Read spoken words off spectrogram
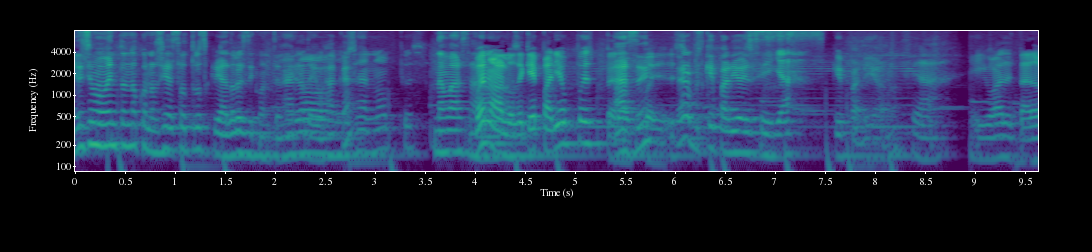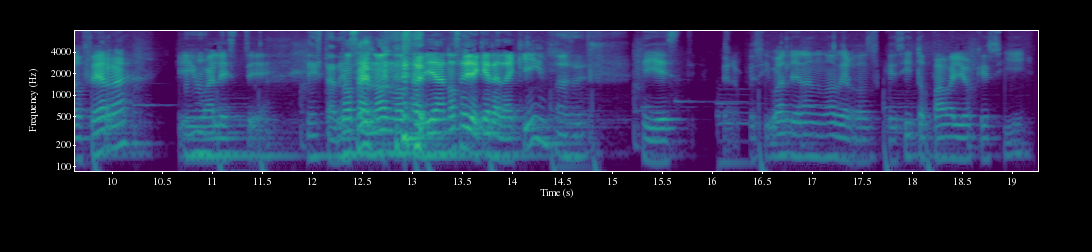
En ese momento no conocías otros creadores de Ah, contenido no, de Oaxaca. o sea, no, pues. Nada más. Bueno, a los de qué parió, pues, pero ah, sí. pues. Pero pues qué parió es. sí, ya. Qué parió, ¿no? sea, igual Tadeo Ferra, que Ujú. igual este. Esta No, sé, no, no sabía, no sabía que era de aquí. Ah, sí. Y este, pero pues igual eran uno de los que sí topaba yo que sí.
